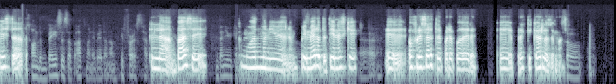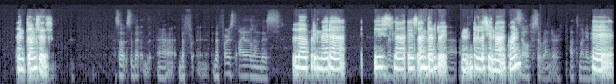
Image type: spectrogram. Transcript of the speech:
esta la base como Atmanivedanam. Primero te tienes que eh, ofrecerte para poder eh, practicar los demás. Entonces, la primera isla es Antardwip, relacionada con eh,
